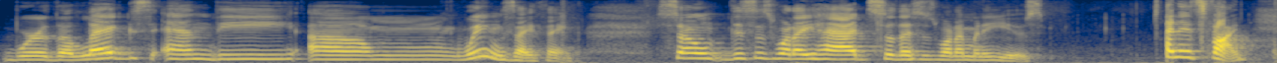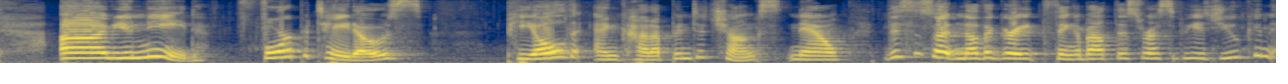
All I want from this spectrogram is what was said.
were the legs and the um, wings, I think. So this is what I had, so this is what I'm going to use. And it's fine. Um, you need four potatoes, peeled and cut up into chunks. Now, this is another great thing about this recipe is you can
